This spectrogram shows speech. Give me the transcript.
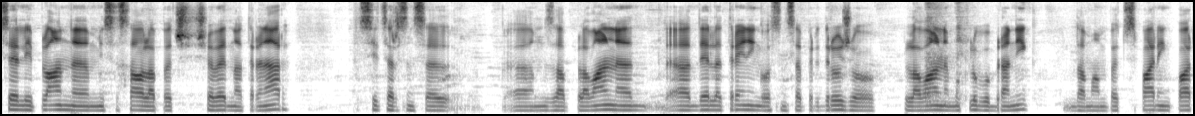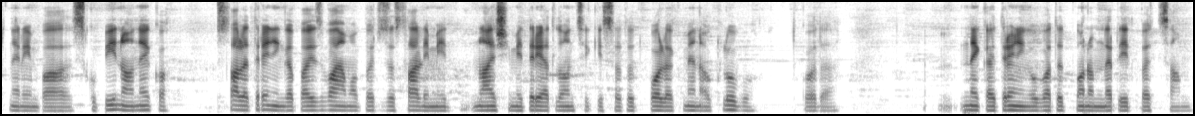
Celi plan eh, mi sestavlja pač še vedno trener. Sicer sem se um, za plavalne eh, dele treningov se pridružil plavalnemu klubu Branik, da imam pač sparing partnerje in pa skupino neko. Ostale treninge pa izvajamo pač z ostalimi mlajšimi triatlonci, ki so tudi poleg mene v klubu. Tako da nekaj treningov pa tudi moram narediti pač sam.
